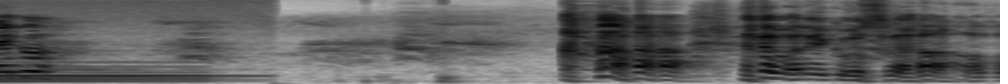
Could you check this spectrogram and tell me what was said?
വലൈക്കും. അസ്സലാം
